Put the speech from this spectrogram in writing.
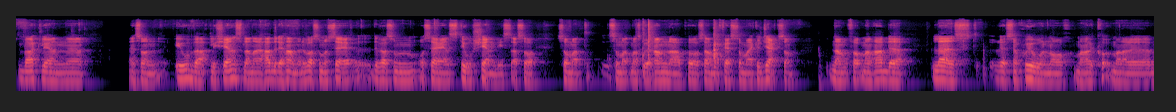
verkligen eh, en sån overklig känsla när jag hade det i handen. Det var som att se, det var som att se en stor kändis. Alltså, som att, som att man skulle hamna på samma fest som Michael Jackson. När, för att man hade läst recensioner, man hade, man hade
